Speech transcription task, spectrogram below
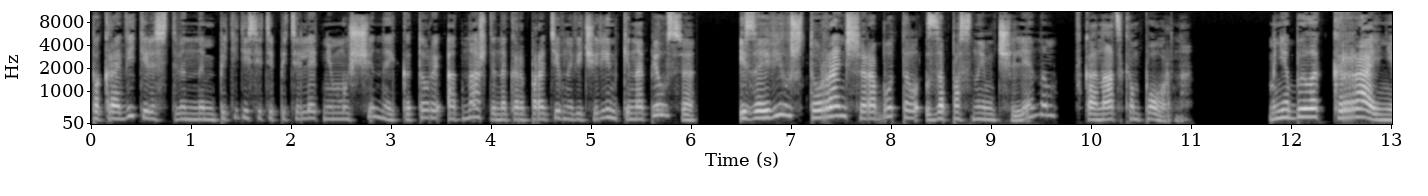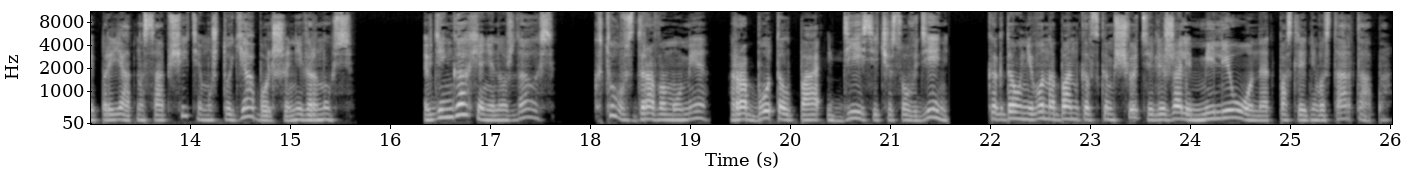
покровительственным 55-летним мужчиной, который однажды на корпоративной вечеринке напился и заявил, что раньше работал запасным членом в канадском порно. Мне было крайне приятно сообщить ему, что я больше не вернусь. В деньгах я не нуждалась. Кто в здравом уме работал по 10 часов в день, когда у него на банковском счете лежали миллионы от последнего стартапа?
